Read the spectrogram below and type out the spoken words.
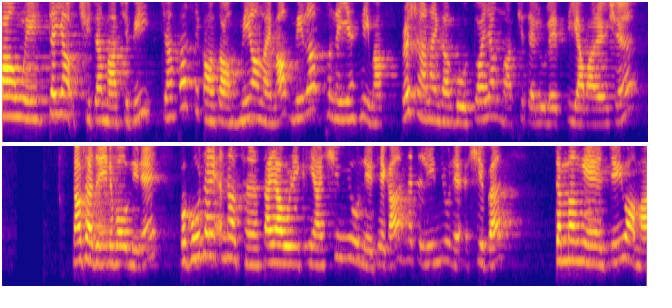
ပါဝင်တက်ရောက်ချီတက်မှာဖြစ်ပြီးဂျမ်ဖတ်စစ်ကောင်ဆောင်မင်းအောင်လှိုင်မှာမေလ9ရက်နေ့မှာရုရှားနိုင်ငံကိုတွားရောက်မှာဖြစ်တယ်လို့လည်းသိရပါတယ်ရှင်။ နောက်ထပ်သတင်းတစ်ပုဒ်အနေနဲ့ပဲခူးတိုင်းအနောက်ချမ်းတာယာဝတီခရိုင်ရှစ်မြို့နယ်ထက်ကနှစ်တလေးမြို့နယ်အရှိတ်ဓမ္မငယ်ကျေးရွာမှာ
